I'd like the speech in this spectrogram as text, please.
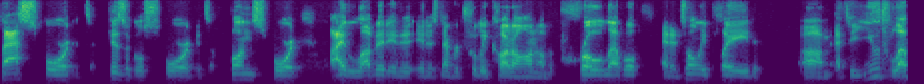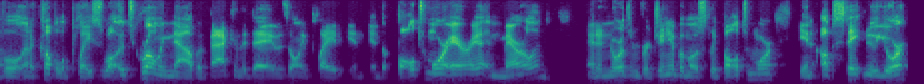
fast sport. It's a physical sport. It's a fun sport. I love it. It it has never truly caught on on the pro level, and it's only played um, at the youth level in a couple of places. Well, it's growing now, but back in the day, it was only played in in the Baltimore area in Maryland and in Northern Virginia, but mostly Baltimore, in upstate New York,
